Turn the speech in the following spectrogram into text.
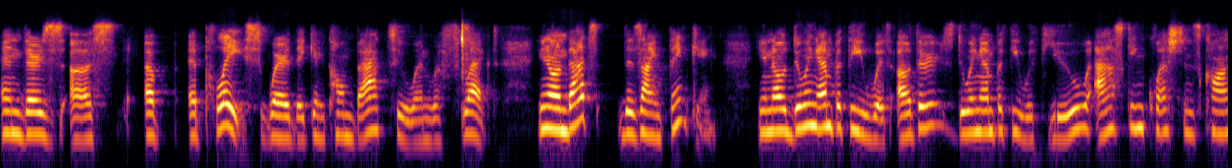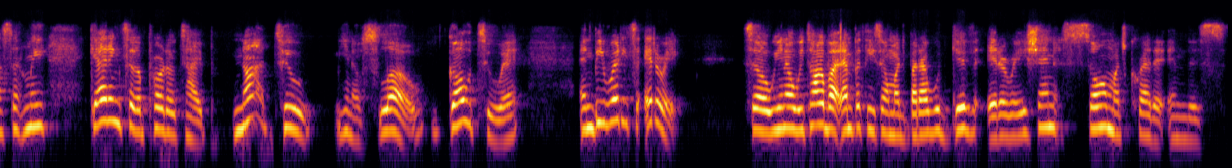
And there's a, a, a place where they can come back to and reflect, you know, and that's design thinking you know doing empathy with others doing empathy with you asking questions constantly getting to the prototype not too you know slow go to it and be ready to iterate so you know we talk about empathy so much but i would give iteration so much credit in this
